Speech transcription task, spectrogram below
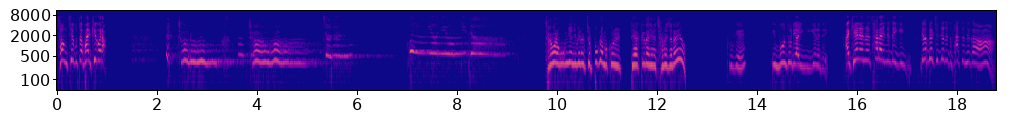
정체부터 밝히거라. 저는 장화 저는 홍련이옵니다. 장화랑 홍련이면 저 먹고를 대학 때 다니는 자매잖아요 그러게. 이 뭔 소리야 이 얘네들이. 아 걔네는 살아있는데 이게 내가 며칠 전에도 봤어 내가.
